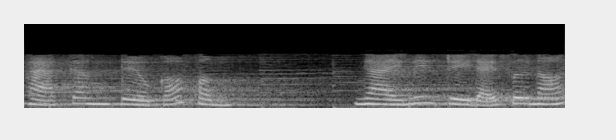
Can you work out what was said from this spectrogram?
hạ căn đều có phần. Ngài Liên Trì Đại Sư nói,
